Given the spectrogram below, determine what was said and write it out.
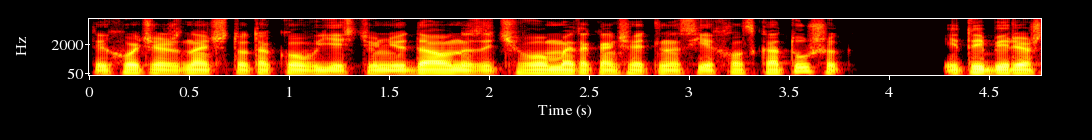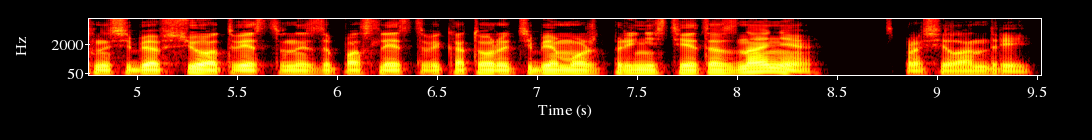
Ты хочешь знать, что такого есть у Ньюдауна, из-за чего Мэтт окончательно съехал с катушек? «И ты берешь на себя всю ответственность за последствия, которые тебе может принести это знание?» – спросил Андрей.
